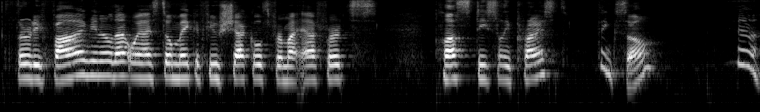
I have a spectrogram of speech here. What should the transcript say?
35, you know, that way I still make a few shekels for my efforts. Plus decently priced? Think so. Yeah.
